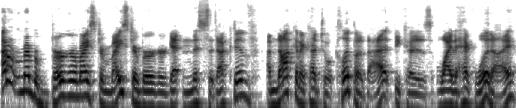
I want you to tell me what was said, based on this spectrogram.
I don't remember Burgermeister Meisterburger getting this seductive. I'm not gonna cut to a clip of that because why the heck would I?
